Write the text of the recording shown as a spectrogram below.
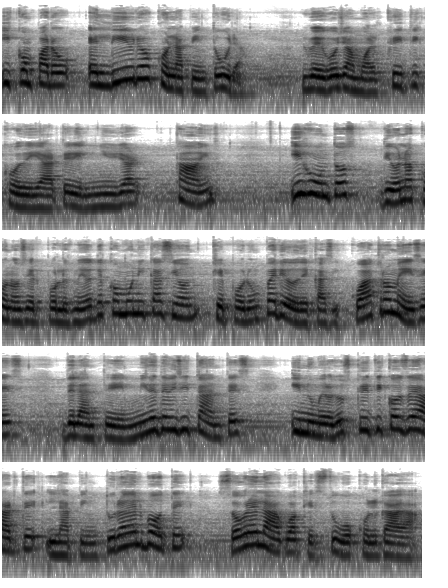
y comparó el libro con la pintura. Luego llamó al crítico de arte del New York Times y juntos dieron a conocer por los medios de comunicación que por un periodo de casi cuatro meses, delante de miles de visitantes, y numerosos críticos de arte la pintura del bote sobre el agua que estuvo colgada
